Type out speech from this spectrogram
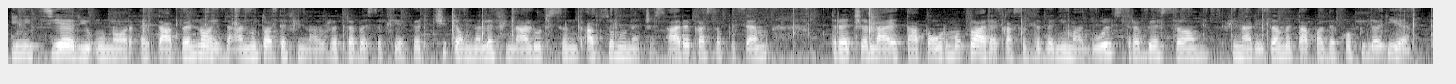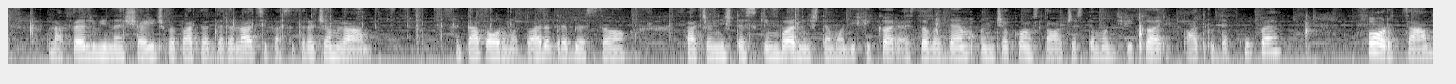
inițierii unor etape noi, dar nu toate finalurile trebuie să fie fericite. Unele finaluri sunt absolut necesare ca să putem trece la etapa următoare. Ca să devenim adulți, trebuie să finalizăm etapa de copilărie. La fel vine și aici pe partea de relații, ca să trecem la etapa următoare, trebuie să facem niște schimbări, niște modificări. Hai să vedem în ce constau aceste modificări. 4 de cupe, Forța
